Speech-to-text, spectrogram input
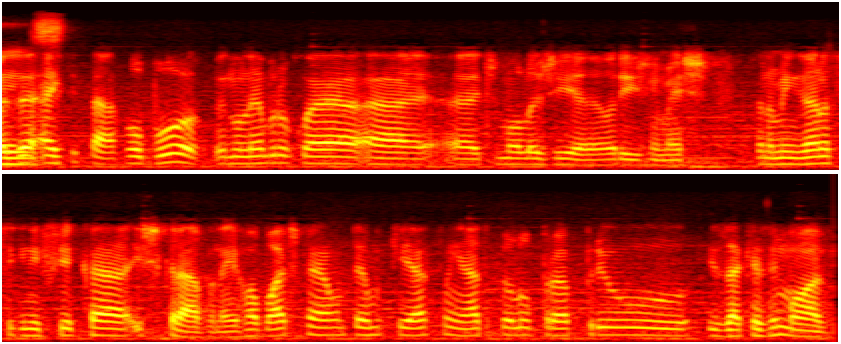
mas, Mas- é- aí que tá. Robô, eu não lembro qual é a, a etimologia, a origem, mas se eu não me engano significa escravo, né? E robótica é um termo que é acunhado pelo próprio Isaac Asimov.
